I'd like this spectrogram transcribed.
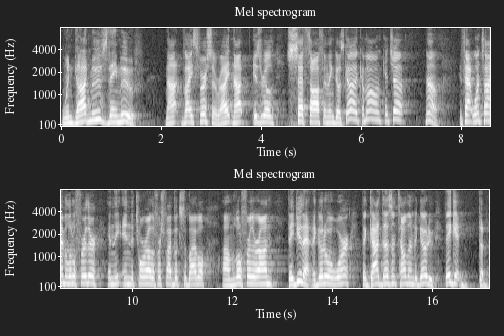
When God moves, they move, not vice versa, right? Not Israel sets off and then goes, God, come on, catch up. No. In fact, one time, a little further in the, in the Torah, the first five books of the Bible, um, a little further on, they do that. They go to a war that God doesn't tell them to go to. They get the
